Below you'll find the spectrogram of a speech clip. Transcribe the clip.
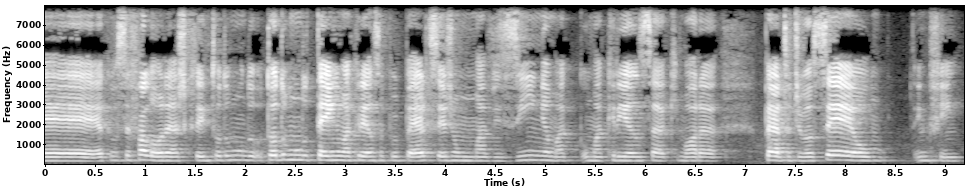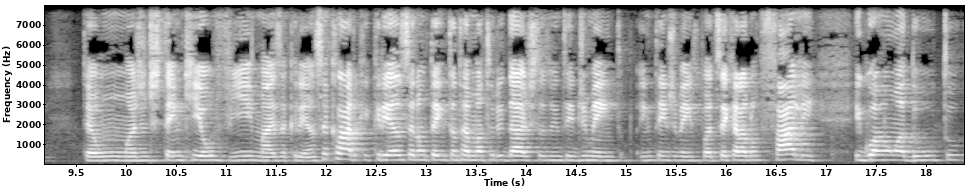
É, é o que você falou, né? Acho que tem todo mundo, todo mundo tem uma criança por perto, seja uma vizinha, uma, uma criança que mora perto de você, ou enfim. Então a gente tem que ouvir mais a criança. É claro que criança não tem tanta maturidade, tanto entendimento. Entendimento. Pode ser que ela não fale igual a um adulto.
